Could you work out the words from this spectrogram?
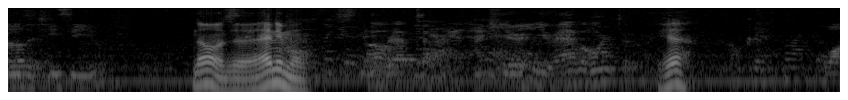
Oh, the TCU? No, the animal. Oh, you, you have a horn too? Yeah, Why?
